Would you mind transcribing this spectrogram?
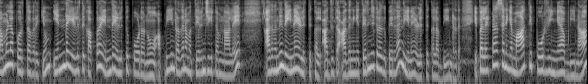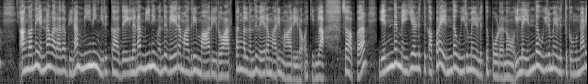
தமிழை பொறுத்த வரைக்கும் எந்த எழுத்துக்கு அப்புறம் எந்த எழுத்து போடணும் அப்படின்றத நம்ம தெரிஞ்சுக்கிட்டோம்னாலே அது வந்து இந்த இன எழுத்துக்கள் அதுதான் அதை நீங்கள் தெரிஞ்சுக்கிறதுக்கு பேர் தான் இந்த இன எழுத்துக்கள் அப்படின்றது. இப்போ லெட்டர்ஸை நீங்கள் மாற்றி போடுறீங்க அப்படின்னா அங்கே வந்து என்ன வராது அப்படின்னா மீனிங் இருக்காது. இல்லைனா மீனிங் வந்து வேறு மாதிரி மாறிடும் அர்த்தங்கள் வந்து வேறு மாதிரி மாறிடும் ஓகேங்களா? ஸோ அப்போ எந்த மெய்யெழுத்துக்கு அப்புறம் எந்த உயிர்மை எழுத்து போடணும்? இல்லை எந்த உயிர்மை எழுத்துக்கு முன்னாடி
